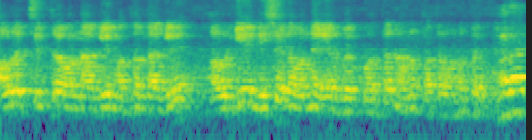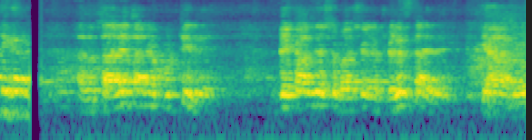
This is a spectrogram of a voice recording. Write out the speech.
ಅವರ ಚಿತ್ರವನ್ನಾಗ್ಲಿ ಮತ್ತೊಂದಾಗ್ಲಿ ಅವ್ರಿಗೆ ನಿಷೇಧವನ್ನ ಏರ್ಬೇಕು ಅಂತ ನಾನು ಪತ್ರವನ್ನು ಬರೆದೆ ಪದಾಧಿಕಾರಿ ಅದು ತಾನೇ ತಾನೇ ಹುಟ್ಟಿದೆ. ಬೇಕಾದಷ್ಟು ಭಾಷೆಯನ್ನು ಬೆಳೆಸ್ತಾ ಇದೆ. ಯಾರೋ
